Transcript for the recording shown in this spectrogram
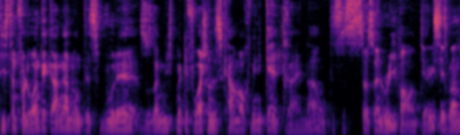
die ist dann verloren gegangen und es wurde sozusagen nicht mehr geforscht und es kam auch wenig Geld rein. Ne? Und das ist so ein Rebound jetzt. Richtig, wenn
